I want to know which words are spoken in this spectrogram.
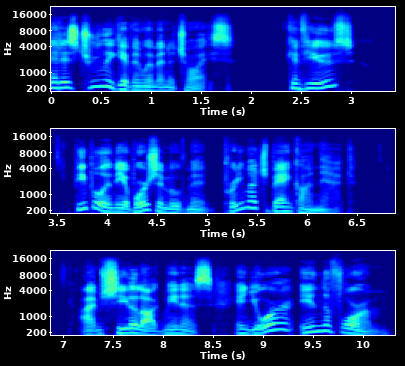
that has truly given women a choice. Confused? People in the abortion movement pretty much bank on that. I'm Sheila Liaugminas, and you're in the forum.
